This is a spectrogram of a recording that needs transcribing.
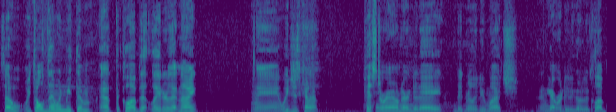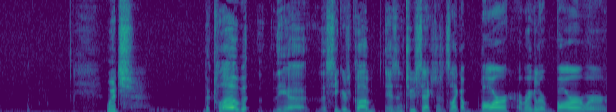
So we told them we'd meet them at the club that later that night, and we just kind of pissed around during the day, didn't really do much, and got ready to go to the club. Which, the club, the uh, the Secrets Club is in two sections. It's like a bar, a regular bar where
